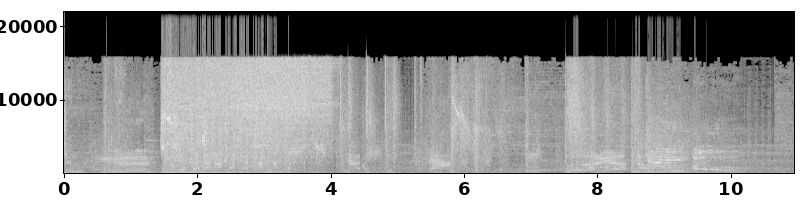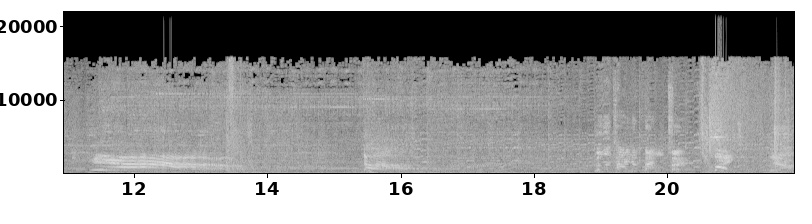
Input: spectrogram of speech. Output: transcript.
Will the tide of battle turn? Fight! Me!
